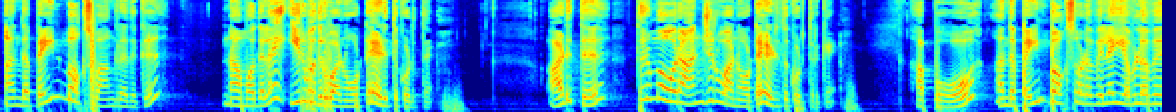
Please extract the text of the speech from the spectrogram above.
அந்த பெயிண்ட் பாக்ஸ் வாங்குறதுக்கு நான் முதல்ல இருபது ரூபா நோட்டை எடுத்து கொடுத்தேன். அடுத்து திரும்ப ஒரு அஞ்சு ரூபா நோட்டை எடுத்து கொடுத்துருக்கேன். அப்போது அந்த பெயிண்ட் பாக்ஸோட விலை எவ்வளவு?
